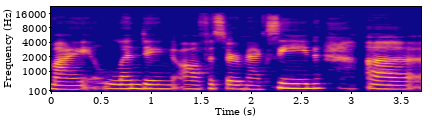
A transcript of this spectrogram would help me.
my lending officer Maxine, uh,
